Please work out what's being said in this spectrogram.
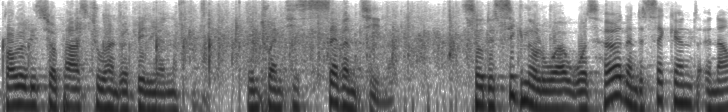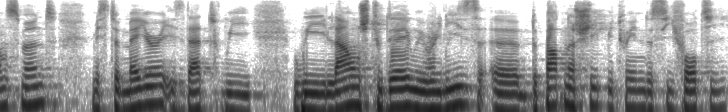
probably surpass 200 billion in 2017. So the signal was heard, and the second announcement, Mr. Mayor, is that we we launch today, we release uh, the partnership between the C40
